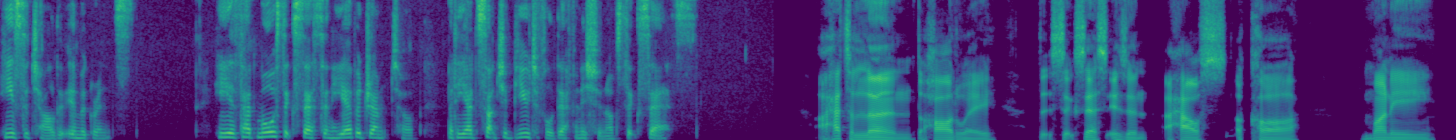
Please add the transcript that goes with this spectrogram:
he's the child of immigrants. He has had more success than he ever dreamt of, but he had such a beautiful definition of success. I had to learn the hard way that success isn't a house, a car, money,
